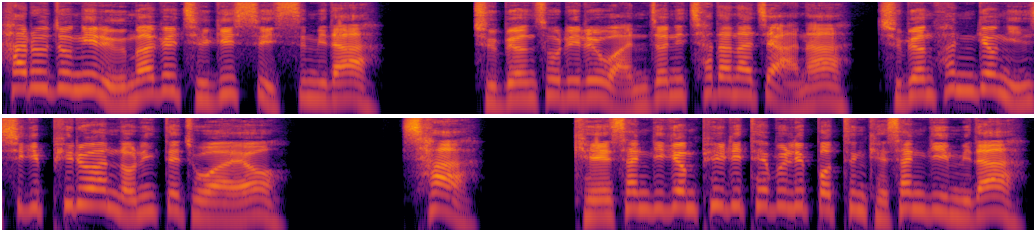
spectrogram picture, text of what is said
하루 종일 음악을 즐길 수 있습니다. 주변 소리를 완전히 차단하지 않아 주변 환경 인식이 필요한 러닝 때 좋아요. 4. 계산기 겸 필기 태블릿 버튼 계산기입니다.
